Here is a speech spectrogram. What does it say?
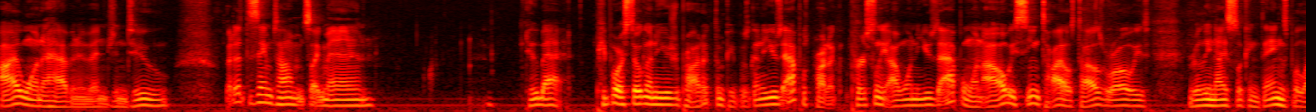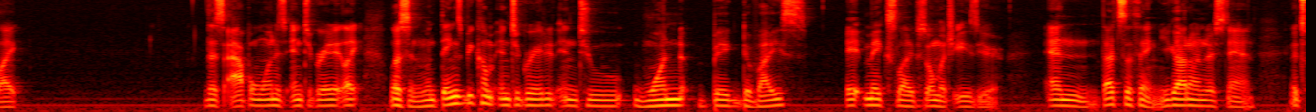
I want to have an invention too. But at the same time, it's like, man, too bad. People are still going to use your product, and people's going to use Apple's product. Personally, I want to use the Apple one. I always seen tiles. Tiles were always really nice looking things, but like this Apple one is integrated. Like, listen, when things become integrated into one big device, it makes life so much easier. And that's the thing. You got to understand. It's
